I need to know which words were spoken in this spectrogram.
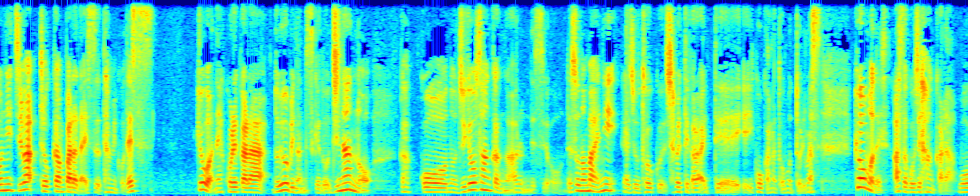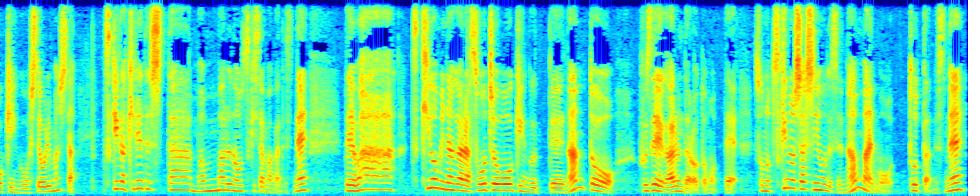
こんにちは、直感パラダイス、タミコです。今日はね、これから土曜日なんですけど、次男の学校の授業参観があるんですよ。で、その前にラジオトーク喋ってから行っていこうかなと思っております。今日もね、朝5時半からウォーキングをしておりました。月が綺麗でした。まん丸のお月様がですね。で、わー、月を見ながら早朝ウォーキングってなんと風情があるんだろうと思って、その月の写真をですね、何枚も撮ったんですね。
